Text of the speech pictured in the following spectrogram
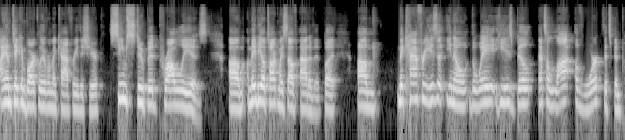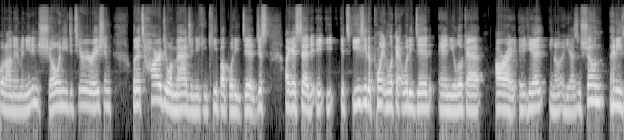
I am taking Barkley over McCaffrey this year. Seems stupid, probably is. Um, maybe I'll talk myself out of it, but um, McCaffrey is a you know the way he is built. That's a lot of work that's been put on him, and he didn't show any deterioration. But it's hard to imagine he can keep up what he did. Just like I said, it, it, it's easy to point and look at what he did, and you look at all right, he had you know he hasn't shown any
